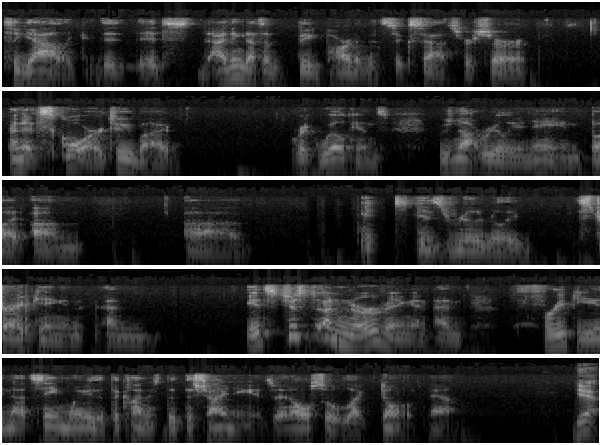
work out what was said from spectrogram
so yeah like it, it's i think that's a big part of its success for sure and its score too by rick wilkins who's not really a name but um, uh, is really really striking and, and it's just unnerving and, and freaky in that same way that the kind of that The Shining is, and also like Don't Look Now. Yeah,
